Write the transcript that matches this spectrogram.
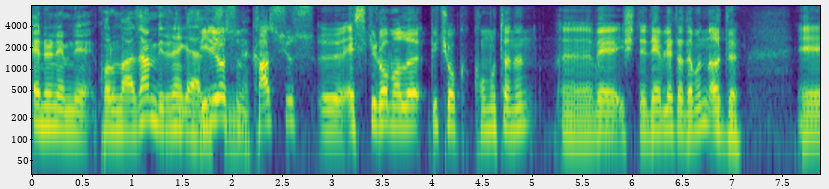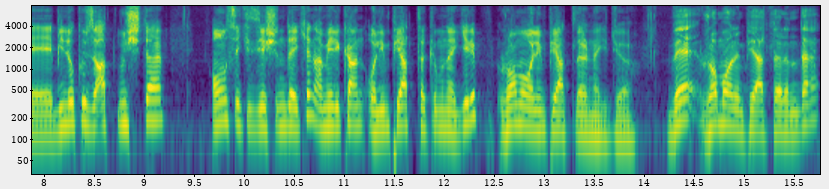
En önemli konulardan birine geldi biliyorsun şimdi. Cassius e, eski Romalı birçok komutanın e, ve işte devlet adamının adı. E, 1960'ta 18 yaşındayken Amerikan olimpiyat takımına girip Roma olimpiyatlarına gidiyor. Ve Roma olimpiyatlarında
